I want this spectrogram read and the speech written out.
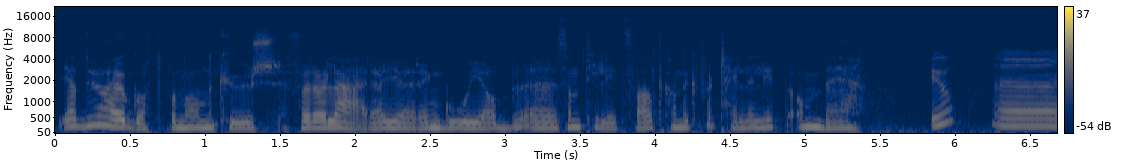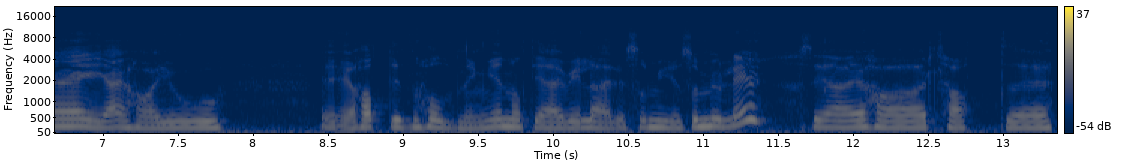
Ja, Du har jo gått på noen kurs for å lære å gjøre en god jobb eh, som tillitsvalgt. Kan du ikke fortelle litt om det? Jo, eh, jeg har jo har hatt den holdningen at jeg vil lære så mye som mulig. Så jeg har tatt eh,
